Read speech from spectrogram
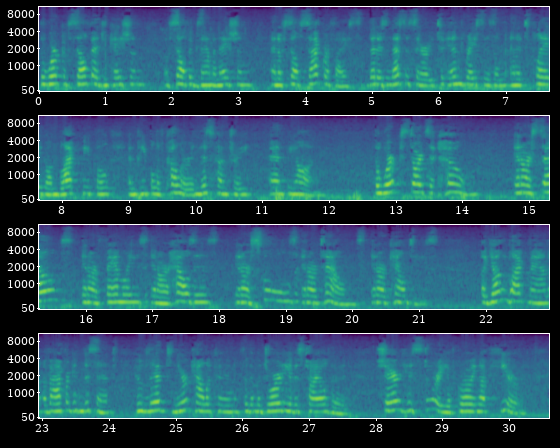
the work of self-education, of self-examination, and of self-sacrifice that is necessary to end racism and its plague on black people and people of color in this country and beyond. The work starts at home, in ourselves, in our families, in our houses, in our schools, in our towns, in our counties. A young black man of African descent who lived near Callicoon for the majority of his childhood shared his story of growing up here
